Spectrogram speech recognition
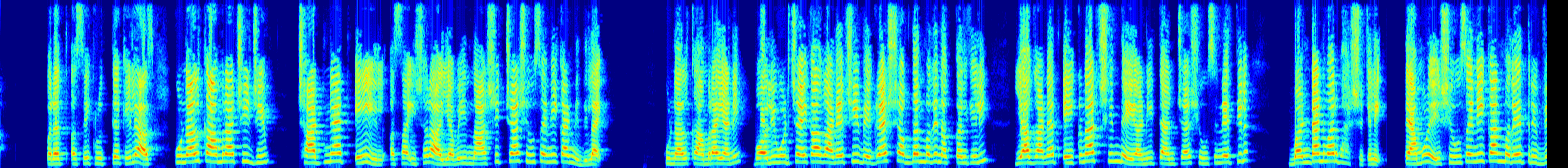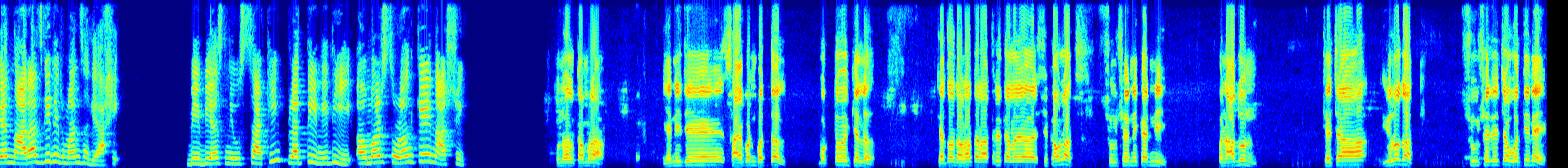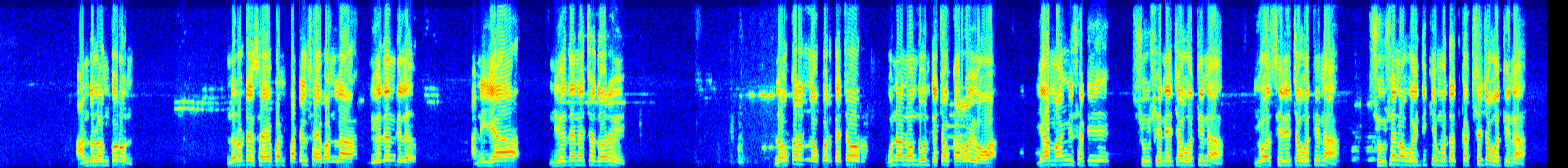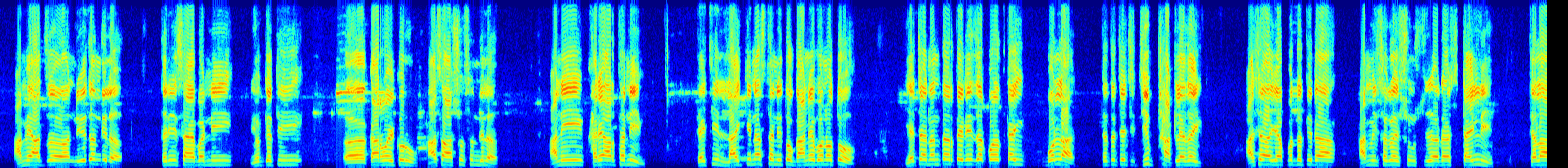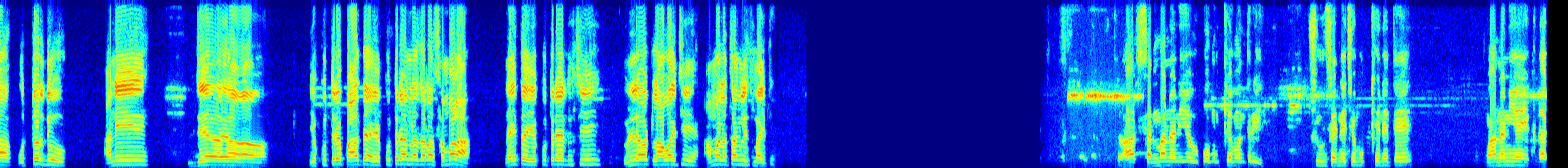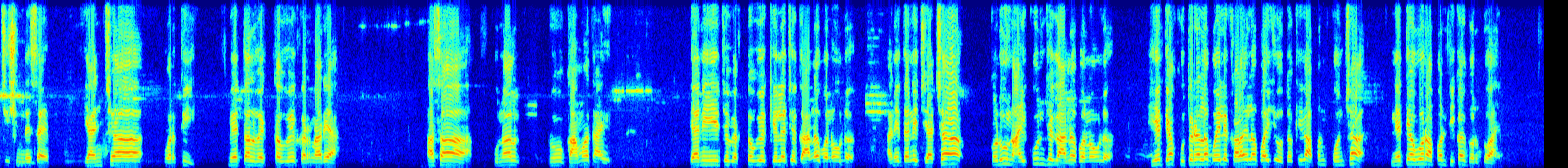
परत असे कृत्य केल्यास कुणाल कामराची जीभ छाटण्यात येईल असा इशारा यावेळी नाशिकच्या शिवसैनिकांनी दिलाय. कुणाल कामरा याने बॉलिवूडच्या एका गाण्याची वेगळ्याच शब्दांमध्ये नक्कल केली या गाण्यात एकनाथ शिंदे आणि त्यांच्या शिवसेनेतील बंडांवर भाष्य केले. त्यामुळे शिवसैनिकांमध्ये तीव्र नाराजगी निर्माण झाली आहे. बीबीएस न्यूजसाठी प्रतिनिधी अमर सोळंके नाशिक. कुणाल कमरा यांनी जे साहेबांबद्दल वक्तव्य केलं त्याचा धडा तर रात्री त्याला शिकवलाच शिवसैनिकांनी. पण अजून त्याच्या विरोधात शिवसेनेच्या वतीने आंदोलन करून नरोटे साहेब आणि पाटील साहेबांना निवेदन दिलं. आणि या निवेदनाच्या द्वारे लवकरात लवकर त्याच्यावर गुन्हा नोंदवून त्याच्यावर कारवाई व्हावा. या मागणीसाठी शिवसेनेच्या वतीनं युवा सेनेच्या वतीनं शिवसेना वैद्यकीय मदत कक्षाच्या वतीनं आम्ही आज निवेदन दिलं. तरी साहेबांनी योग्य ती कारवाई करू असं आश्वासन दिलं. आणि खऱ्या अर्थाने त्याची लायकी नसताना तो गाणे बनवतो. याच्यानंतर त्यांनी जर परत काही बोलला तर त्याची जीभ छाटल्या जाईल. अशा या पद्धतीनं आम्ही सगळे शिवसेना स्टाईलनी त्याला उत्तर देऊ आणि जे हे कुत्रे पाळत्या या कुत्र्यांना जरा सांभाळा नाही तर हे कुत्र्यांची विल्हेवाट लावायची आम्हाला चांगलीच माहिती. आज सन्माननीय उपमुख्यमंत्री शिवसेनेचे मुख्य नेते माननीय एकनाथजी शिंदे साहेब यांच्यावरती बेताल वक्तव्य करणाऱ्या असा कुणाल जो कामात आहे त्यांनी जे वक्तव्य केलं जे गाणं बनवलं आणि त्यांनी ज्याच्याकडून ऐकून जे गाणं बनवलं हे त्या कुत्र्याला पहिले कळायला पाहिजे होतं की आपण कोणत्या नेत्यावर आपण टीका करतो आहे.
